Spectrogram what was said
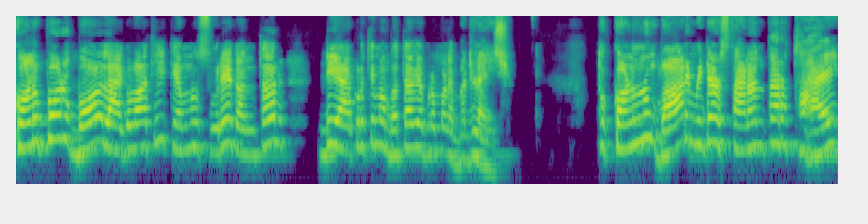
કણ પર બળ લાગવાથી તેમનું સુરેખ અંતર ડી આકૃતિમાં બતાવ્યા પ્રમાણે બદલાય છે. તો કણનું બાર મીટર સ્થાનાંતર થાય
